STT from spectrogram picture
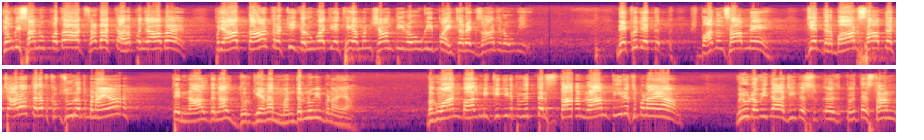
ਕਿਉਂਕਿ ਸਾਨੂੰ ਪਤਾ ਸਾਡਾ ਘਰ ਪੰਜਾਬ ਹੈ ਪੰਜਾਬ ਤਾਂ ਤਰੱਕੀ ਕਰੂਗਾ ਜੇ ਇੱਥੇ ਅਮਨ ਸ਼ਾਂਤੀ ਰਹੂਗੀ, ਭਾਈਚਾਰਕ ਸਾਂਝ ਰਹੂਗੀ। ਦੇਖੋ ਜੇ ਬਾਦਲ ਸਾਹਿਬ ਨੇ ਜੇ ਦਰਬਾਰ ਸਾਹਿਬ ਦਾ ਚਾਰੋਂ ਤਰਫ ਖੂਬਸੂਰਤ ਬਣਾਇਆ ਤੇ ਨਾਲ ਦੇ ਨਾਲ ਦੁਰਗਿਆਨਾ ਮੰਦਿਰ ਨੂੰ ਵੀ ਬਣਾਇਆ। ਭਗਵਾਨ ਵਾਲਮੀਕੀ ਜੀ ਨੇ ਪਵਿੱਤਰ ਸਥਾਨ ਰਾਮ ਤੀਰਥ ਬਣਾਇਆ। ਗੁਰੂ ਰਵਿਦਾਸ ਜੀ ਦਾ ਪਵਿੱਤਰ ਸਥਾਨ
